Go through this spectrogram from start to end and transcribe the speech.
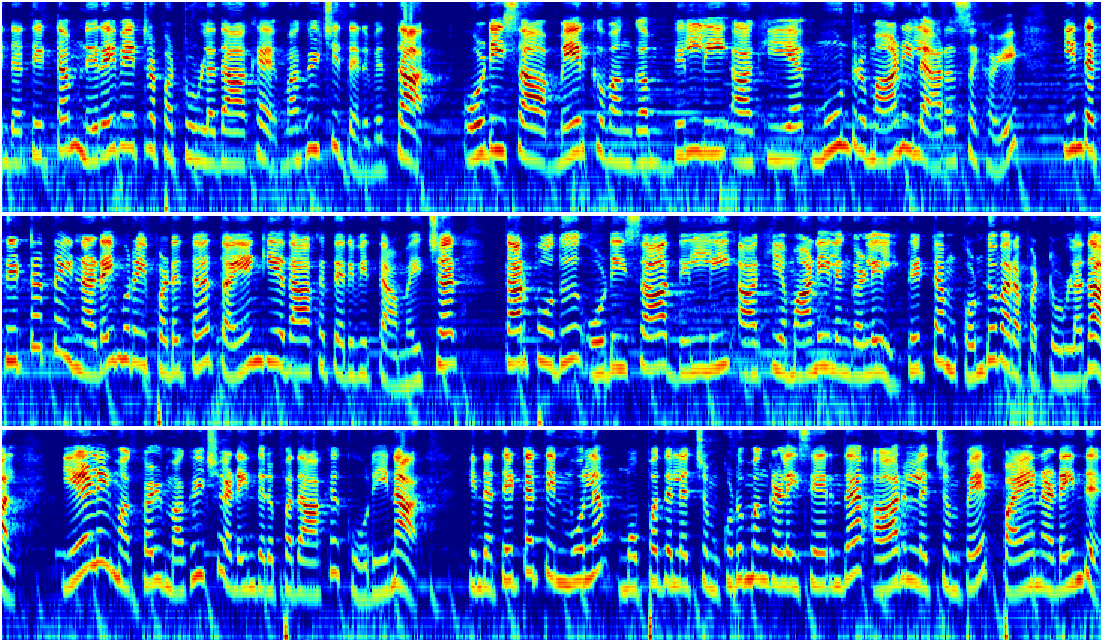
இந்த திட்டம் நிறைவேற்றப்பட்டுள்ளதாக மகிழ்ச்சி தெரிவித்தார். ஒடிசா மேற்கு வங்கம் தில்லி ஆகிய மூன்று மாநில அரசுகள் இந்த திட்டத்தை நடைமுறைப்படுத்த தயங்கியதாக தெரிவித்த அமைச்சர் தற்போது ஒடிசா தில்லி ஆகிய மாநிலங்களில் திட்டம் கொண்டுவரப்பட்டுள்ளதால் ஏழை மக்கள் மகிழ்ச்சி அடைந்திருப்பதாக கூறினார். இந்த திட்டத்தின் மூலம் முப்பது லட்சம் குடும்பங்களை சேர்ந்த ஆறு லட்சம் பேர் பயனடைந்து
